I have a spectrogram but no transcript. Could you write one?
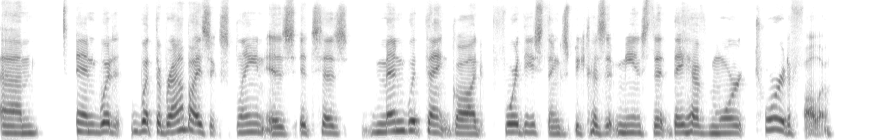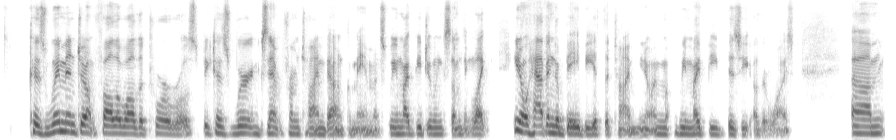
Um, and what what the rabbis explain is, it says men would thank God for these things because it means that they have more Torah to follow. Because women don't follow all the Torah rules because we're exempt from time bound commandments. We might be doing something like, you know, having a baby at the time. You know, we might be busy otherwise um,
